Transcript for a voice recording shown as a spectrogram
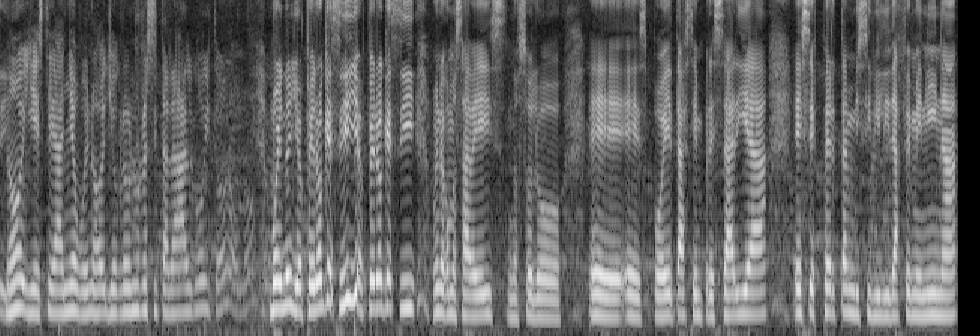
¿no? Y este año, bueno, yo creo que nos recitará algo y todo, ¿no? Bueno, yo espero que sí, yo espero que sí. Bueno, como sabéis, no solo eh, es poeta, es empresaria, es experta en visibilidad femenina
